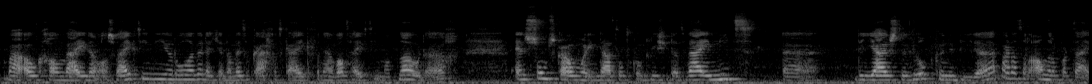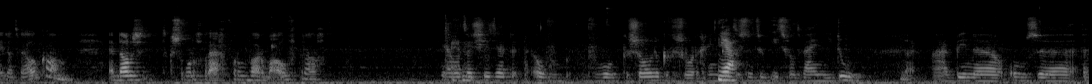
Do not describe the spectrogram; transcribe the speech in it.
maar ook gewoon wij dan als wijkteam die een rol hebben. Dat je dan met elkaar gaat kijken van nou, wat heeft iemand nodig. En soms komen we inderdaad tot de conclusie dat wij niet eh, de juiste hulp kunnen bieden, maar dat een andere partij dat wel kan. En dan is het natuurlijk zorg dragen voor een warme overdracht. Ja, want als je het hebt over bijvoorbeeld persoonlijke verzorging, Ja. dat is natuurlijk iets wat wij niet doen. Nee. Maar binnen onze eh,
